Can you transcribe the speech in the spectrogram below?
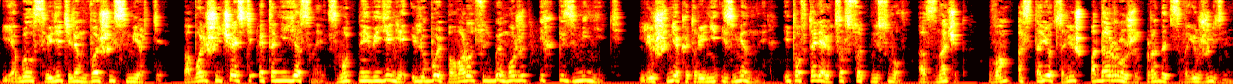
я был свидетелем вашей смерти. По большей части это неясные, смутные видения, и любой поворот судьбы может их изменить. Лишь некоторые неизменны и повторяются в сотни снов, а значит, вам остается лишь подороже продать свою жизнь.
